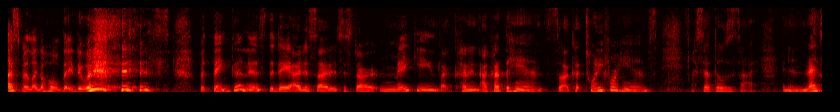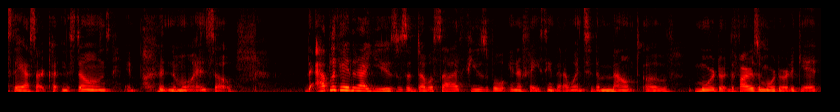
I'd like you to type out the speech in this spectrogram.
I spent like a whole day doing this. but thank goodness the day I decided to start making, like cutting, I cut the hands. So I cut 24 hands. I set those aside. And then the next day I started cutting the stones and putting them on. So the applique that I used was a double side fusible interfacing that I went to the Mount of Mordor, the Fires of Mordor to get,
